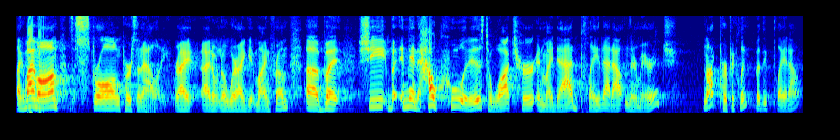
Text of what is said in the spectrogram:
Like, my mom has a strong personality, right? I don't know where I get mine from. Uh, but she, but man, how cool it is to watch her and my dad play that out in their marriage. Not perfectly, but they play it out.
